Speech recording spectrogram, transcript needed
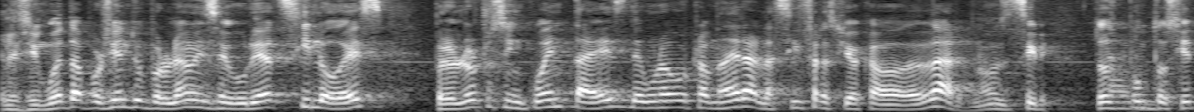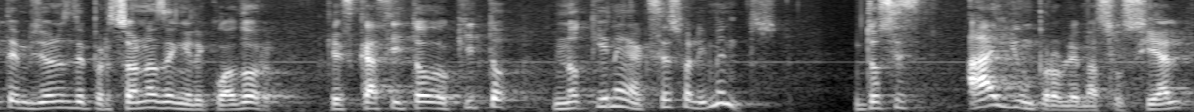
el 50% del problema de inseguridad sí lo es, pero el otro 50% es de una u otra manera las cifras que yo acabo de dar, ¿no? Es decir, 2.7 millones de personas en el Ecuador, que es casi todo Quito, no tienen acceso a alimentos. Entonces, hay un problema social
